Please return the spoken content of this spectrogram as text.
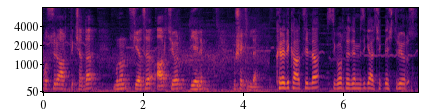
o süre arttıkça da bunun fiyatı artıyor diyelim. Bu şekilde. Kredi kartıyla sigorta ödememizi gerçekleştiriyoruz.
